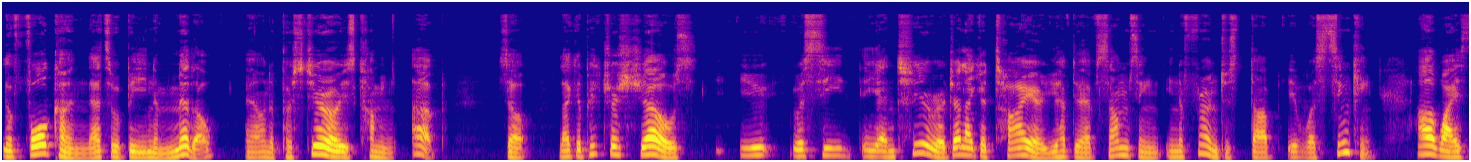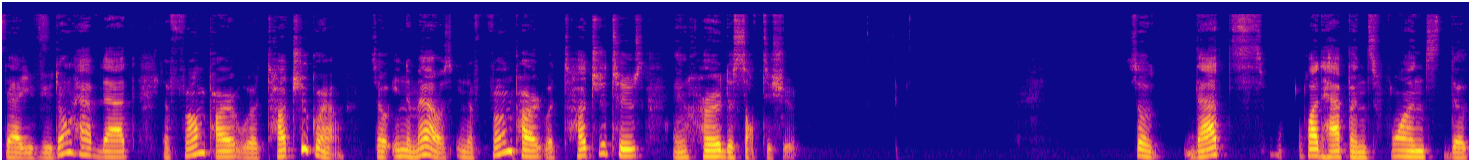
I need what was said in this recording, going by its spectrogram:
the fulcrum that will be in the middle and on the posterior is coming up. So like the picture shows, you will see the anterior, just like a tire, you have to have something in the front to stop it was sinking. Otherwise, that if you don't have that, the front part will touch the ground. So in the mouth, in the front part will touch the tooth and hurt the soft tissue. So that's what happens once the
